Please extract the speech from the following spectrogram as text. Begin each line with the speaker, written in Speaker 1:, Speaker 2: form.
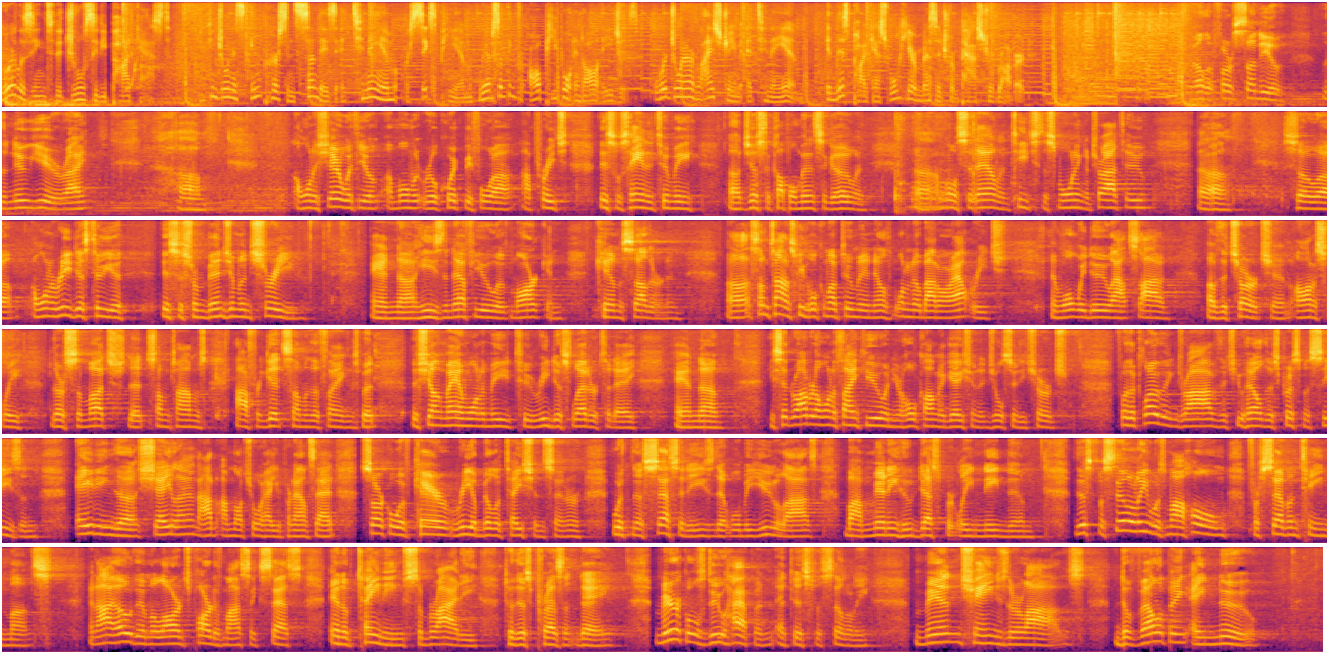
Speaker 1: You're listening to the Jewel City Podcast. You can join us in person Sundays at 10 a.m. or 6 p.m. We have something for all people and all ages. Or join our live stream at 10 a.m. In this podcast, we'll hear a message from Pastor Robert.
Speaker 2: Well, the first Sunday of the new year, right? Um, I want to share with you a, moment real quick before I, I, preach. This was handed to me uh, just a couple minutes ago, and uh, I'm going to sit down and teach this morning or try to. Uh, so uh, I want to read this to you. This is from Benjamin Shreve, and uh, he's the nephew of Mark and Kim Southern. And uh, sometimes people will come up to me and they'll want to know about our outreach and what we do outside of the church. And honestly, there's so much that sometimes I forget some of the things. But this young man wanted me to read this letter today. And uh, he said, Robert, I want to thank you and your whole congregation at Jewel City Church for the clothing drive that you held this Christmas season aiding the Shaylin, I'm, I'm not sure how you pronounce that, Circle of Care Rehabilitation Center with necessities that will be utilized by many who desperately need them. This facility was my home for 17 months. And I owe them a large part of my success in obtaining sobriety to this present day. Miracles do happen at this facility men change their lives, developing a new.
